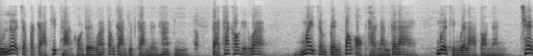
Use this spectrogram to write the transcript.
บุญเลิศจะประกาศทิศทางของตัวเองว่าต้องการหยุดการเมือง 5 ปีครับแต่ถ้าเขาเห็นว่าไม่จำเป็นต้องออกทางนั้นก็ได้ เมื่อถึงเวลาตอนนั้น เช่น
